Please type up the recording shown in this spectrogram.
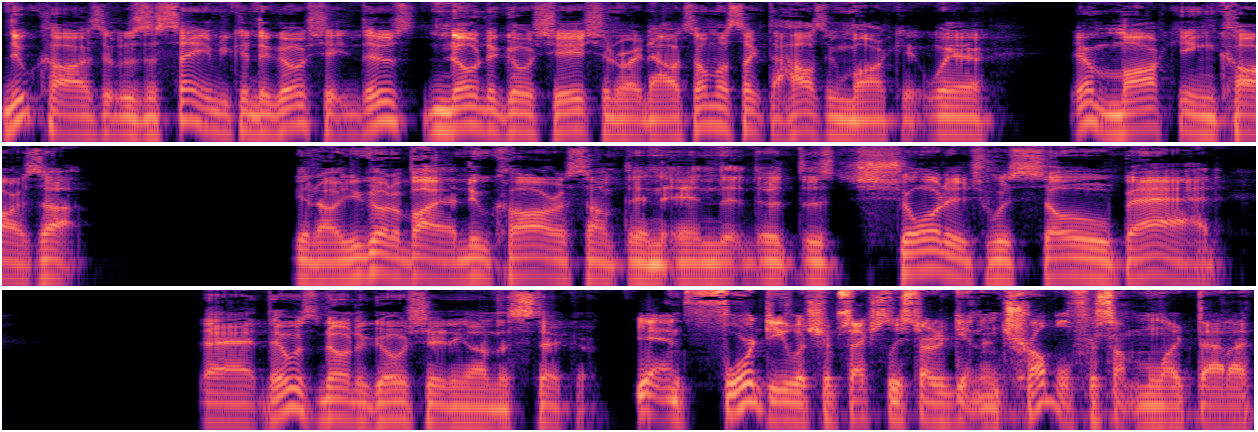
new cars, it was the same. You can negotiate. There's no negotiation right now. It's almost like the housing market where they're marking cars up. You know, you go to buy a new car or something, and the, the, the shortage was so bad that there was no negotiating on the sticker. Yeah, and Ford dealerships actually started getting in trouble for something like that. I,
